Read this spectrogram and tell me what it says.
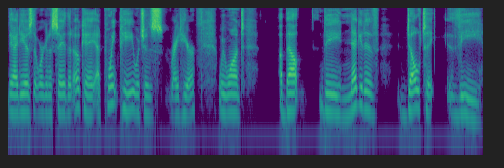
the idea is that we're going to say that, okay, at point P, which is right here, we want about the negative delta v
